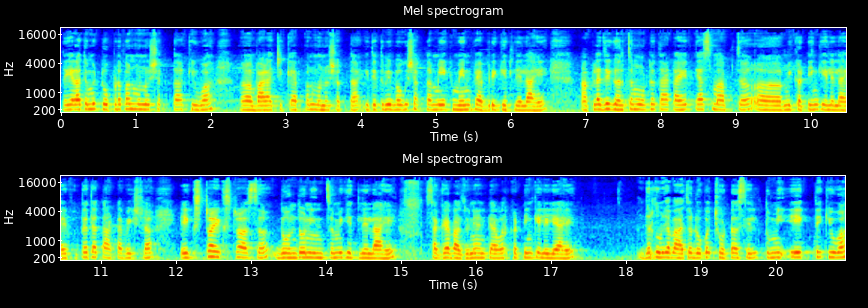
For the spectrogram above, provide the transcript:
तर याला तुम्ही टोपडं पण म्हणू शकता किंवा बाळाची कॅप पण म्हणू शकता. इथे तुम्ही बघू शकता मी एक मेन फॅब्रिक घेतलेला आहे. आपला जे घरचं मोठं ताट आहे त्याच मापचं मी कटिंग केलेलं आहे. फक्त त्या ताटापेक्षा एक्स्ट्रा एक्स्ट्रा असं दोन दोन इंच मी घेतलेलं आहे सगळ्या बाजूने आणि त्यावर कटिंग केलेली आहे. जर तुमच्या बाळाचं डोकं छोटं असेल तुम्ही एक ते किंवा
